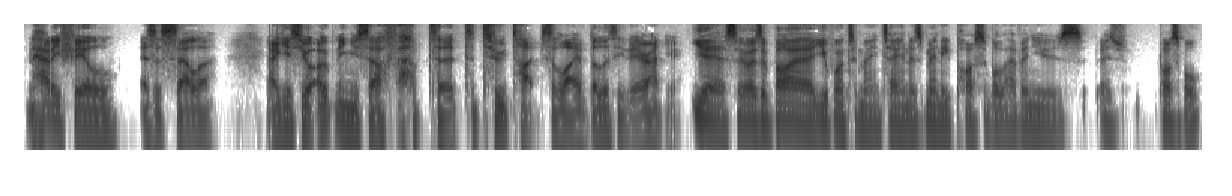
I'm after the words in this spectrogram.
And how do you feel as a seller? I guess you're opening yourself up to, to two types of liability there, aren't you? Yeah. So as a buyer, you want to maintain as many possible avenues as possible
